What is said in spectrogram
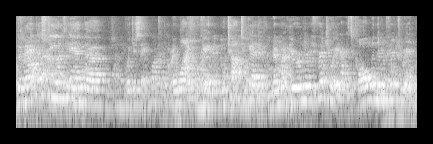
The mangosteens and the, what'd you say? The wine, okay? You talk together. Remember, you're in the refrigerator. It's cold in the refrigerator.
